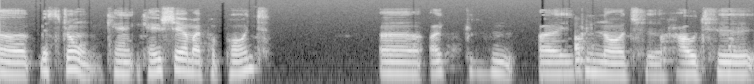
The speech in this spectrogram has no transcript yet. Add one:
Uh, Mr. Zhong, can can you share my PowerPoint? Uh, I couldn't, I Okay. could not uh, how to.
